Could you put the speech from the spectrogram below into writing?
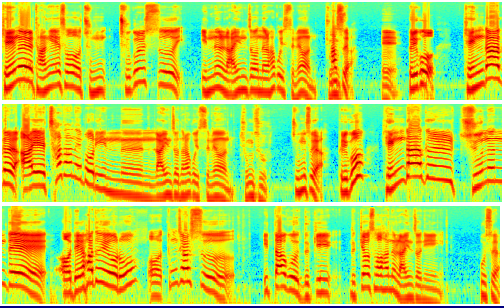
갱을 당해서 죽, 죽을 수 있는 라인전을 하고 있으면 중- 사수야. 예. 그리고 갱각을 아예 차단해버리는 라인전을 하고 있으면 중수. 중수야. 그리고 갱각을 주는데 어, 내 하드웨어로 어, 통제할 수 있다고 느끼 느껴서 하는 라인전이 보수야.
